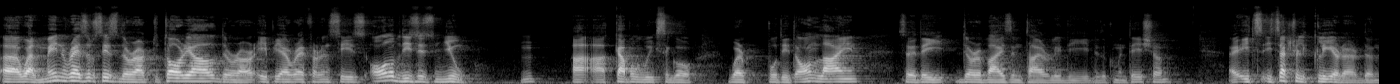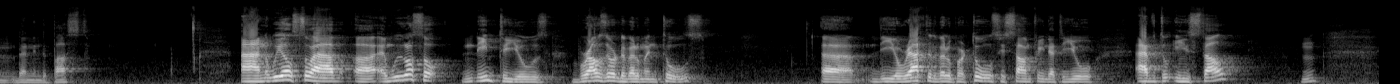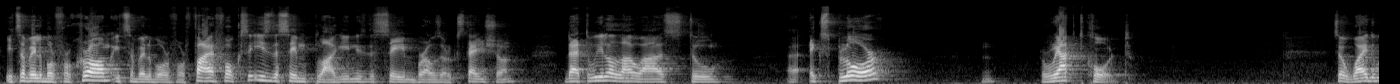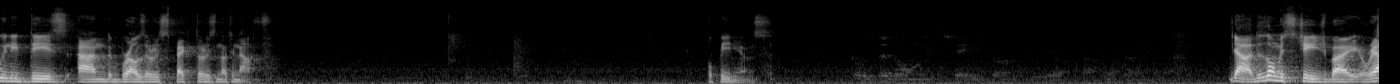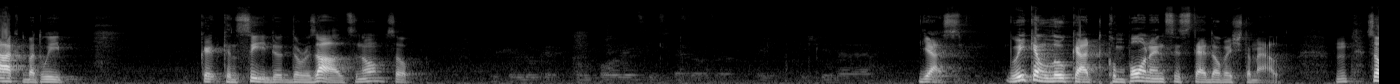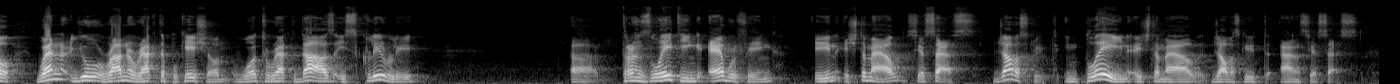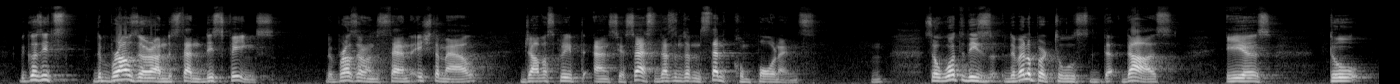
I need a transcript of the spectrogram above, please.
Uh, well, main resources, there are tutorial, there are API references, all of this is new. Hmm? A couple weeks ago, we put it online, so they, they revised entirely the, the documentation. Uh, it's, it's actually clearer than, than in the past. And we also have, uh, and we also need to use browser development tools. Uh, the React Developer Tools is something that you have to install. Hmm? It's available for Chrome, it's available for Firefox, it's the same plugin, it's the same browser extension that will allow us to uh, explore hmm, React code. So why do we need this and the browser inspector is not enough? Opinions. Yeah, the DOM is changed by React, but we can, can see the, the results, no? So. Yes, we can look at components instead of HTML. Hmm? So when you run a React application, what React does is clearly uh, translating everything in HTML, CSS, JavaScript, in plain HTML, JavaScript, and CSS. Because it's the browser understands these things. The browser understands HTML, JavaScript, and CSS. It doesn't understand components. Hmm? So what these developer tools does is to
